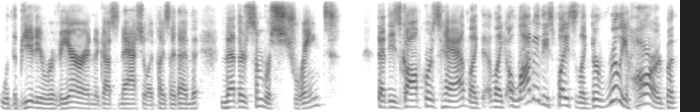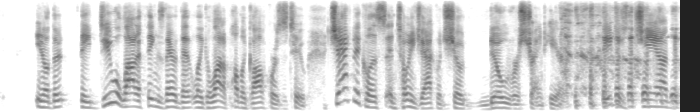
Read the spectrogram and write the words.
with the beauty of Riviera and Augusta National, like places like that, and that, and that there's some restraint that these golf courses had. Like, like a lot of these places, like they're really hard, but you know, they they do a lot of things there that like a lot of public golf courses too. Jack Nicklaus and Tony Jacklin showed no restraint here. they just jammed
